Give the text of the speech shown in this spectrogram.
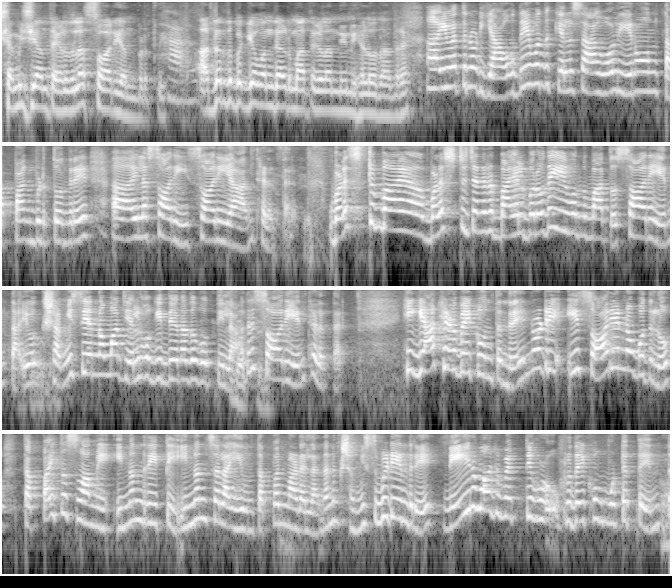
ಕ್ಷಮಿಸಿ ಅಂತ ಹೇಳೋದಿಲ್ಲ ಸಾರಿ ಅಂದ್ಬಿಡ್ತೀವಿ. ಅದರದ ಬಗ್ಗೆ ಒಂದೆರಡು ಮಾತುಗಳನ್ನು ನೀನು ಹೇಳೋದಾದ್ರೆ? ಇವತ್ತು ನೋಡಿ ಯಾವುದೇ ಒಂದು ಕೆಲಸ ಆಗೋಲ್ಲ ಏನೋ ಒಂದು ತಪ್ಪಾಗ್ಬಿಡ್ತು ಅಂದ್ರೆ ಇಲ್ಲ ಸಾರಿ ಸಾರಿಯಾ ಅಂತ ಹೇಳ್ತಾರೆ. ಬಹಳಷ್ಟು ಬಾಯ ಬಹಳಷ್ಟು ಜನರ ಬಾಯಲ್ಲಿ ಬರೋದೇ ಈ ಒಂದು ಮಾತು ಸಾರಿ ಅಂತ. ಇವಾಗ ಕ್ಷಮಿಸಿ ಅನ್ನೋ ಮಾತು ಎಲ್ಲಿ ಹೋಗಿದ್ದೆ ಅನ್ನೋದು ಗೊತ್ತಿಲ್ಲ ಅಂದ್ರೆ ಸಾರಿ ಅಂತ ಹೇಳ್ತಾರೆ. ಹೀಗೆ ಯಾಕೆ ಹೇಳಬೇಕು ಅಂತಂದ್ರೆ ನೋಡ್ರಿ ಈ ಸಾರಿ ಅನ್ನೋ ಬದಲು ತಪ್ಪಾಯ್ತು ಸ್ವಾಮಿ ಇನ್ನೊಂದ್ ರೀತಿ ಇನ್ನೊಂದ್ಸಲ ಈ ಒಂದು ತಪ್ಪನ್ ಮಾಡಲ್ಲ. ನನಗೆ ಕ್ಷಮಿಸ್ಬಿಡಿ ಅಂದ್ರೆ ನೇರವಾಗಿ ವ್ಯಕ್ತಿ ಹೃದಯಕ್ಕೆ ಹೋಗಿ ಮುಟ್ಟುತ್ತೆ ಅಂತ.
